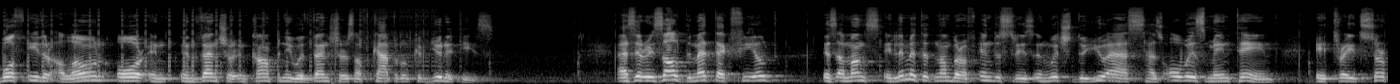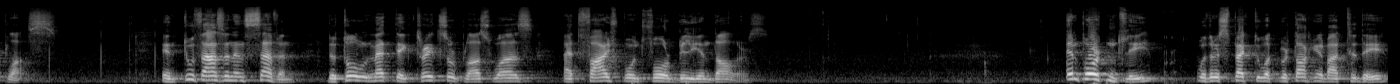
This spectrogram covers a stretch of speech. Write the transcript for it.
both either alone or in, in venture, in company with ventures of capital communities. As a result, the medtech field is amongst a limited number of industries in which the US has always maintained a trade surplus. In 2007, the total medtech trade surplus was at $5.4 billion. Importantly, with respect to what we're talking about today,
